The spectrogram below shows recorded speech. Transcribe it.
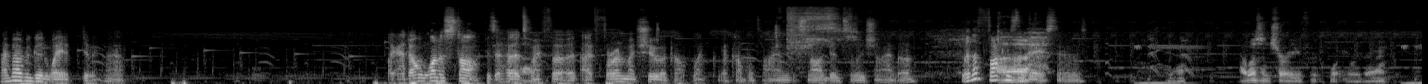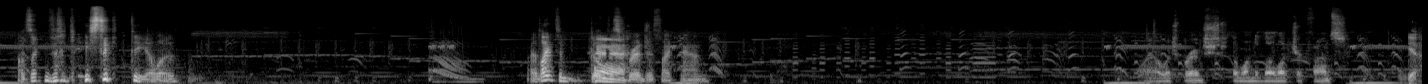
I have a good way of doing that. Like I don't want to stomp because it hurts Oh. my foot. I've thrown my shoe a couple like a couple times. It's not a good solution either. Where the fuck is the Uh, base? There it is. I wasn't sure if, what you were there. I was looking for the base to get the yellow. I'd like to build this bridge if I can. Uh, which bridge? The one to the electric fence? Yeah.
